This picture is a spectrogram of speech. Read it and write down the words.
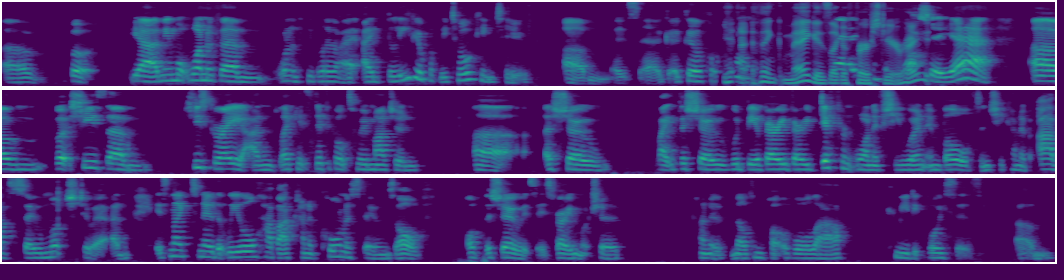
Um, but yeah, I mean, one of um one of the people I, I believe you're probably talking to um is a, a girl called yeah, Meg. I think Meg is like a first year, right? Actually, yeah. Um, but she's um she's great, and like it's difficult to imagine uh, a show like the show would be a very very different one if she weren't involved, and she kind of adds so much to it. And it's nice to know that we all have our kind of cornerstones of of the show. It's it's very much a kind of melting pot of all our comedic voices. Um,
